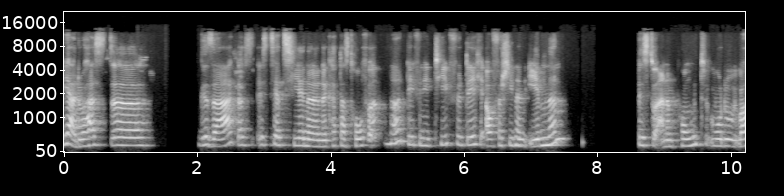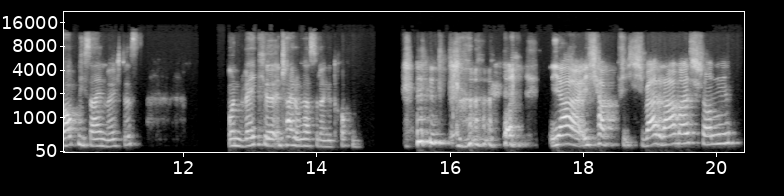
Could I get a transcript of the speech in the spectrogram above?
ja, du hast äh, gesagt, das ist jetzt hier eine, eine Katastrophe, ne? definitiv für dich auf verschiedenen Ebenen. Bist du an einem Punkt, wo du überhaupt nicht sein möchtest? Und welche Entscheidung hast du dann getroffen? ja, ich habe, ich war damals schon,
